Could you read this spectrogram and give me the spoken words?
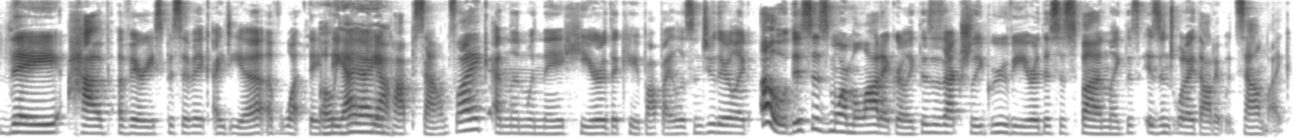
they have a very specific idea of what they Oh, think yeah, yeah, yeah. K-pop sounds like and then when they hear the K-pop I listen to they're like, "Oh, this is more melodic or like this is actually groovy or this is fun, like this isn't what I thought it would sound like."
